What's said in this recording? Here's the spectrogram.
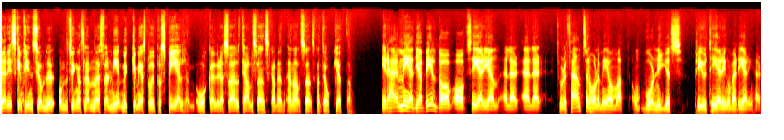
den risken finns ju om du, om du tvingas lämna SHL. mycket mer står ju på spel att åka ur SHL till allsvenskan än, än allsvenskan till Hockeyettan. Är det här en mediabild av, av serien eller, eller tror du fansen håller med om, att, om vår nyhetsprioritering och värdering här?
